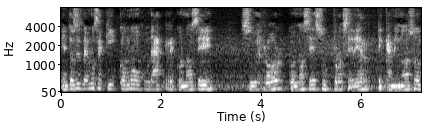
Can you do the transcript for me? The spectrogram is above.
Entonces vemos aquí cómo Judá reconoce su error, conoce su proceder pecaminoso,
